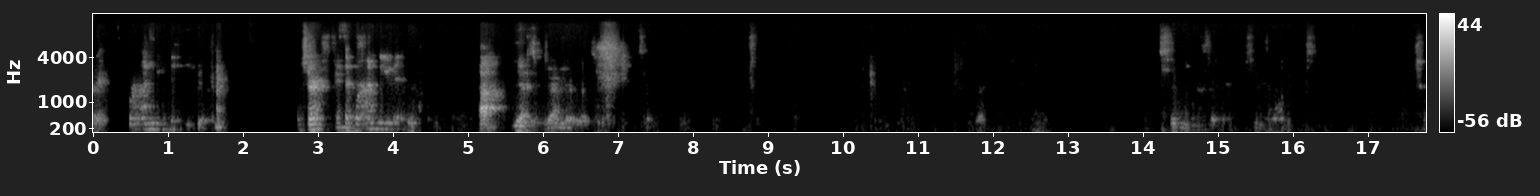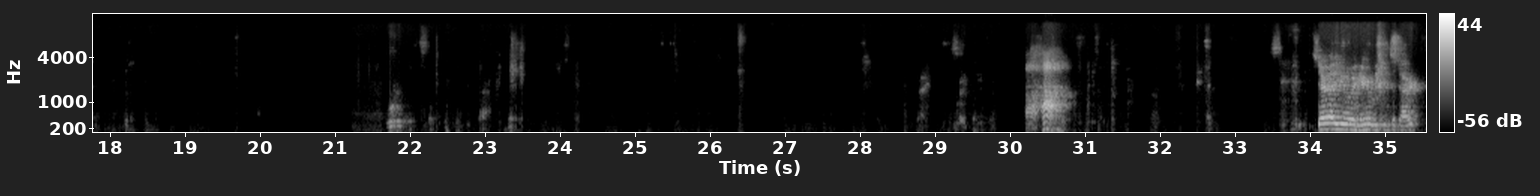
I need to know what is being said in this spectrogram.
We're unmuted. Sir? I said we're unmuted. Ah, Yes. Aha. Sarah, you were here, we can start.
